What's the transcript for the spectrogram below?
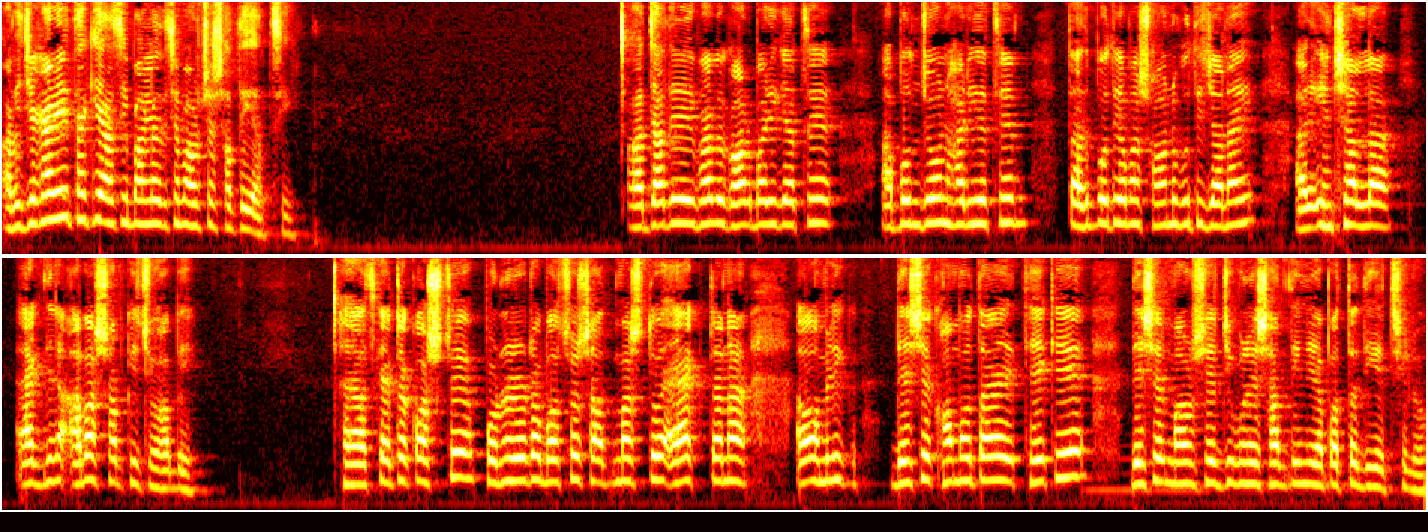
আমি যেখানেই থাকি, আছি, বাংলাদেশের মানুষের সাথেই আছি। আর যাদের এইভাবে ঘর বাড়ি গেছে আপন আপনজন হারিয়েছেন, তাদের প্রতি আমার সহানুভূতি জানাই, আর ইনশাল্লাহ একদিন আবার সব কিছু হবে। হ্যাঁ আজকে একটা কষ্টে পনেরোটা বছর, সাত মাস তো এক টানা আওয়ামী লীগ দেশে ক্ষমতায় থেকে দেশের মানুষের জীবনে শান্তি, নিরাপত্তা দিয়েছিল।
